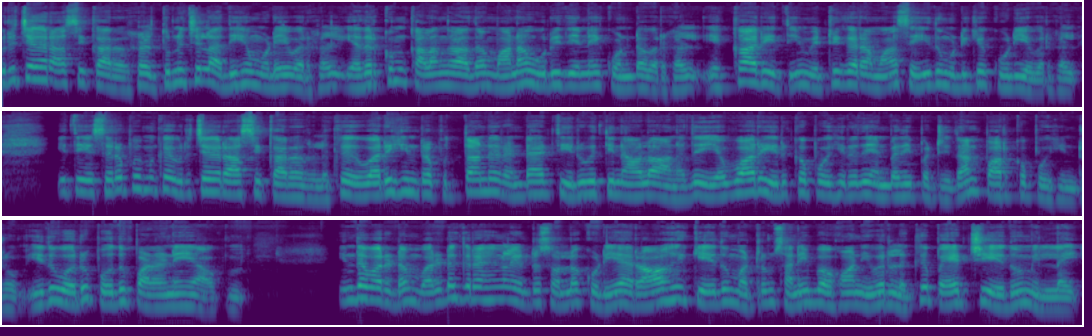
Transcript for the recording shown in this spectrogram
விருச்சக ராசிக்காரர்கள் துணிச்சல் அதிகம் உடையவர்கள் எதற்கும் கலங்காத மன உறுதியினை கொண்டவர்கள் எக்காரியத்தையும் வெற்றிகரமாக செய்து முடிக்கக்கூடியவர்கள். இத்தகைய சிறப்புமிக்க விருச்சக ராசிக்காரர்களுக்கு வருகின்ற புத்தாண்டு ரெண்டாயிரத்தி இருபத்தி நாலு ஆனது எவ்வாறு இருக்கப் போகிறது என்பதை பற்றி தான் பார்க்க போகின்றோம். இது ஒரு பொது பலனே ஆகும் இந்த வருடம் வருட கிரகங்கள் என்று சொல்லக்கூடிய ராகு கேது மற்றும் சனி பகவான் இவர்களுக்கு பயிற்சி எதுவும் இல்லை.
